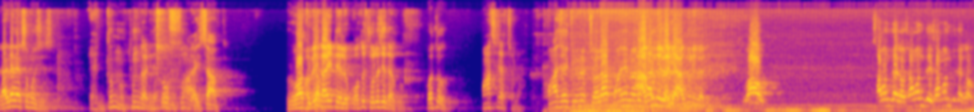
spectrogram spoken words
রাইডার একশো পঁচিশ। একদম নতুন গাড়ি দেখো ভাই। সাপ। রোয়া পিকআপ গাড়িটা এলো কত চলেছে দেখো? কত? পাঁচ হাজার চলো। পাঁচ হাজার কিলোমিটার চলা পাঁচ হাজার আগুনে গাড়ি। আগুনে গাড়ি। ওয়াও। সামন্ত দেখাও সামন্তে সামন্ত দেখাও।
